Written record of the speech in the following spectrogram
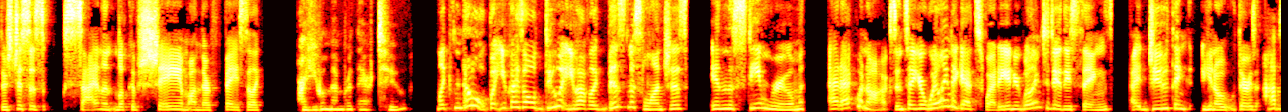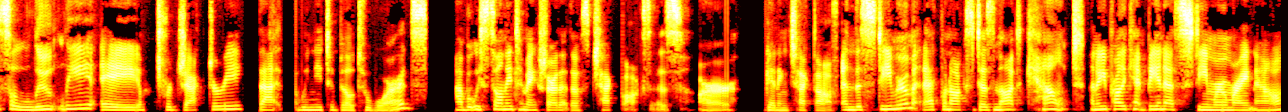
There's just this silent look of shame on their face. They're like, Are you a member there too? I'm like, no, but you guys all do it. You have like business lunches in the steam room at Equinox. And so you're willing to get sweaty and you're willing to do these things. I do think, you know, there's absolutely a trajectory that we need to build towards. Uh, but we still need to make sure that those check boxes are getting checked off. And the steam room at Equinox does not count. I know you probably can't be in a steam room right now.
